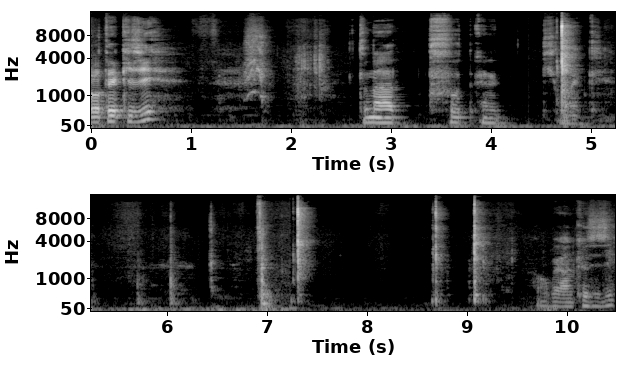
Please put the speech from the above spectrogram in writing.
프로테키지? Do not put any like. 어, 왜안 켜지지?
